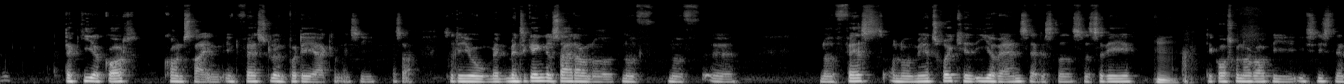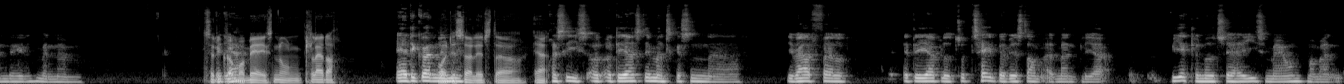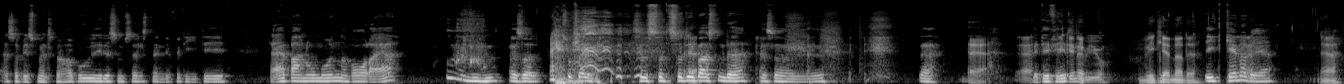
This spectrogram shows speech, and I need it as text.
der giver godt kontra en, en fast løn på DR, kan man sige. Altså, så det er jo, men, men til gengæld så er der jo noget, noget, noget, øh, noget fast og noget mere tryghed i at være ansat et sted, så, så det, Mm. det går sgu nok op i, i sidste ende hele, men øhm, Så det Men kommer ja. mere i sådan nogle klatter, ja, det gør den hvor det så er lidt større. Ja. Præcis, og, og det er også det, man skal sådan, uh, i hvert fald, at det er jeg blevet totalt bevidst om, at man bliver virkelig nødt til at have is i maven, når man, altså hvis man skal hoppe ud i det som selvstændig, fordi det, der er bare nogle måneder, hvor der er, altså totalt, så, så, så det er bare sådan, det er, altså, øh, ja, ja. Ja, det er fedt. Det kender vi jo. Vi kender det. I kender det, ja. Ja.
